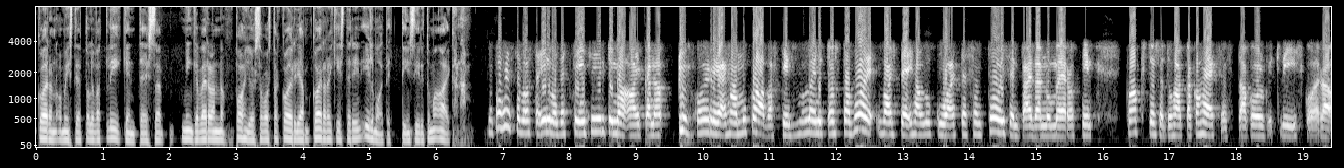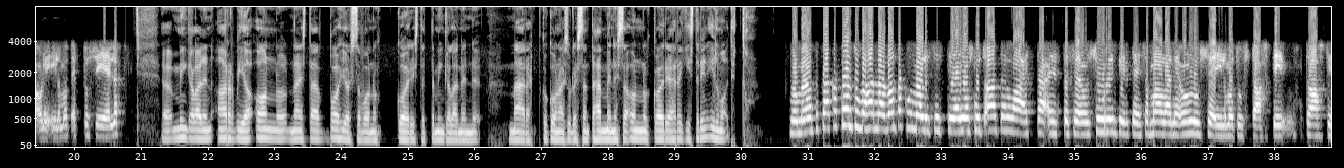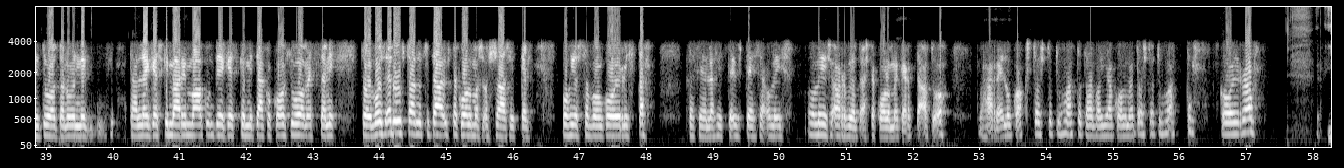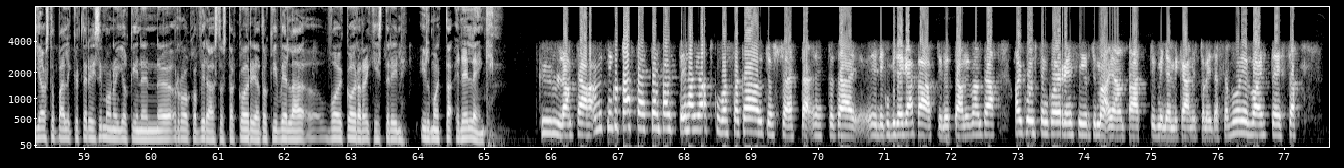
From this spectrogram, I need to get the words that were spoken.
koiranomistajat olivat liikenteessä, minkä verran Pohjois-Savosta koiria koirarekisteriin ilmoitettiin siirtymäaikana? No Pohjois-Savosta ilmoitettiin siirtymäaikana koiria ihan mukavasti. Mulla ei nyt ostaa voi vaihteen ihan lukua, että tässä on toisen päivän numerot, niin 12 835 koiraa oli ilmoitettu siellä. Minkälainen arvio on näistä Pohjois-Savon koirista, että minkälainen määrä kokonaisuudessaan tähän mennessä on koiria rekisteriin ilmoitettu? No me on tätä katseltu vähän näin valtakunnallisesti ja jos nyt ajatellaan, että, että se on suurin piirtein samanlainen ollut se ilmoitustahti tahti tuota, noin, niin, tälleen keskimäärin maakuntien kesken mitä koko Suomessa, niin se voisi edustaa nyt sitä yhtä kolmasosaa sitten Pohjois-Savon koirista, että siellä sitten yhteensä olisi, olisi arviolta ehkä kolme kertaa tuo vähän reilu 12 000 tai vajaa 13 000 koiraa. Jaostopäällikkö Teri Simonen Jokinen ruokavirastosta. Koiria toki vielä voi koirarekisterin ilmoittaa edelleenkin. Kyllä, tämä on nyt niin tästä eteenpäin ihan jatkuvassa käytössä, että, että tämä ei niin kuin mitenkään päättynyt. Tämä oli vain tämä aikuisten koirien siirtymäajan päättyminen, mikä nyt oli tässä vuodenvaihteessa.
